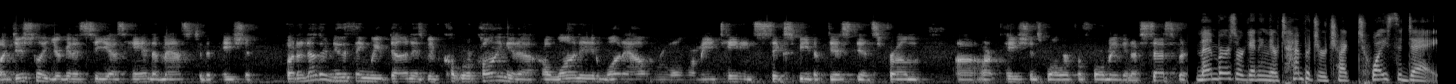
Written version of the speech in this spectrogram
Additionally, you're going to see us hand a mask to the patient but another new thing we've done is we've we're calling it a, a one in, one out rule. We're maintaining six feet of distance from uh, our patients while we're performing an assessment. Members are getting their temperature checked twice a day,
